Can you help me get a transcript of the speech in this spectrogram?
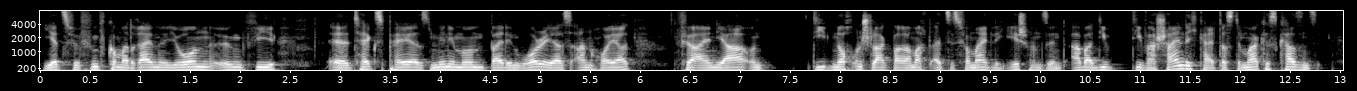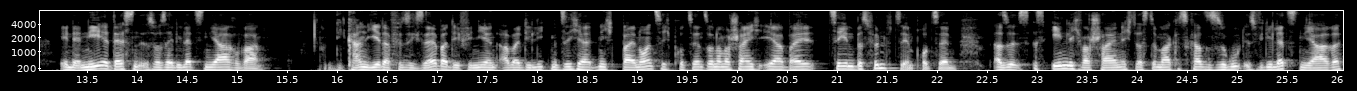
jetzt für 5,3 Millionen irgendwie äh, Taxpayers Minimum bei den Warriors anheuert für ein Jahr und die noch unschlagbarer macht, als sie es vermeintlich eh schon sind. Aber die, die Wahrscheinlichkeit, dass DeMarcus Cousins in der Nähe dessen ist, was er die letzten Jahre war, die kann jeder für sich selber definieren, aber die liegt mit Sicherheit nicht bei 90 Prozent, sondern wahrscheinlich eher bei 10 bis 15 Prozent. Also es ist ähnlich wahrscheinlich, dass der Marcus Cousins so gut ist wie die letzten Jahre,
